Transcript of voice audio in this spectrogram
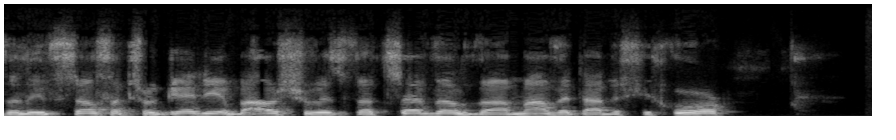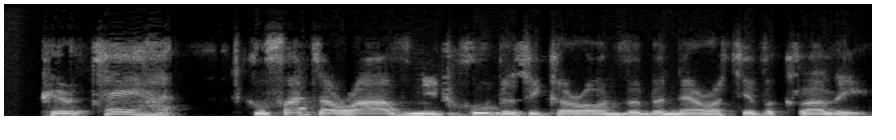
ולבסוף הטרגדיה באושוויץ והסבל והמוות עד השחרור, פרטי תקופת הרב נדחו בזיכרון ובנרטיב הכללי.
